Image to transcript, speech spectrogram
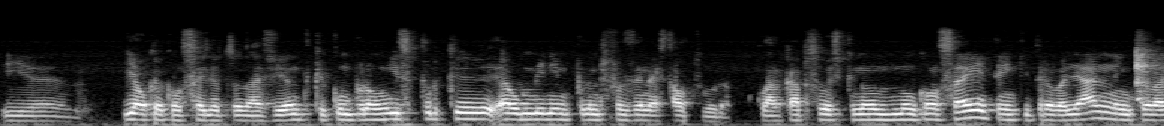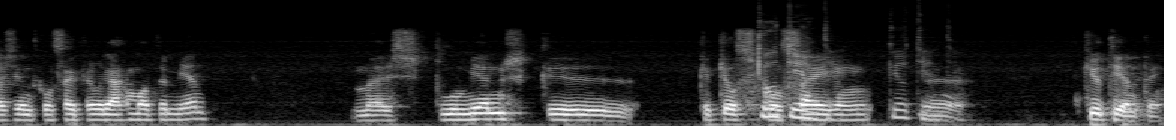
e, eh, e, é o que aconselho a toda a gente que cumpram isso porque é o mínimo que podemos fazer nesta altura. Claro que há pessoas que não, não conseguem, têm que ir trabalhar, nem toda a gente consegue trabalhar remotamente, mas pelo menos que, que aqueles que, que conseguem que o tentem. Uh, que o tentem.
